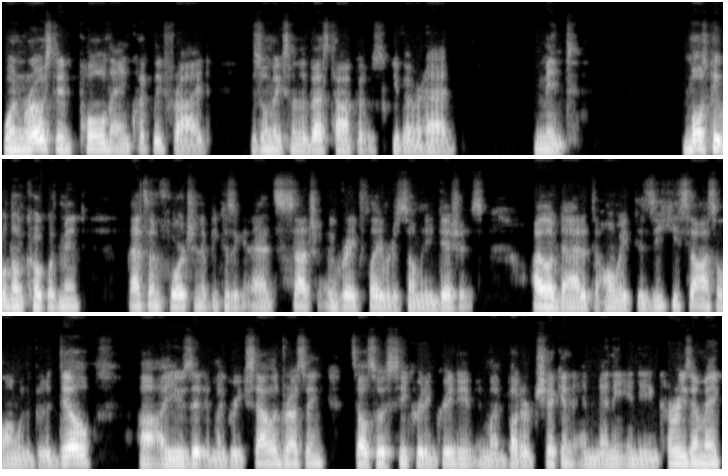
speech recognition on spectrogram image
When roasted, pulled, and quickly fried, this will make some of the best tacos you've ever had. Mint. Most people don't cook with mint. That's unfortunate because it adds such a great flavor to so many dishes. I love to add it to homemade tzatziki sauce along with a bit of dill. Uh, I use it in my Greek salad dressing. It's also a secret ingredient in my buttered chicken and many Indian curries I make.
